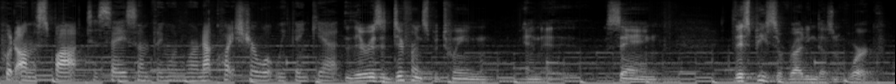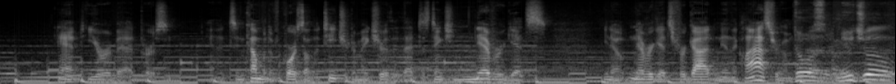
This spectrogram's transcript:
put on the spot to say something when we're not quite sure what we think yet. There is a difference between and uh, saying this piece of writing doesn't work and you're a bad person. And it's incumbent, of course, on the teacher to make sure that that distinction never gets you know, never gets forgotten in the classroom. Those mutual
